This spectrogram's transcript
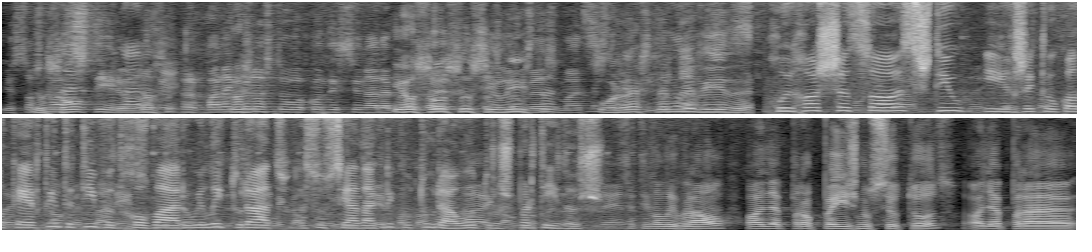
eu só estou eu sou, a assistir. Eu, eu, reparem eu, que eu não estou a condicionar a Eu sou socialista o resto da minha vida. Rui Rocha só assistiu e rejeitou qualquer tentativa de roubar o eleitorado associado à agricultura a outros partidos. A iniciativa liberal olha para o país no seu todo, olha para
